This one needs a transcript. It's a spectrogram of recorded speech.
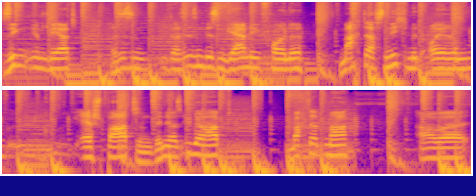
sinken im Wert. Das ist ein, das ist ein bisschen Gambling, Freunde. Macht das nicht mit eurem Ersparten. Wenn ihr was über habt, macht das mal. Aber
